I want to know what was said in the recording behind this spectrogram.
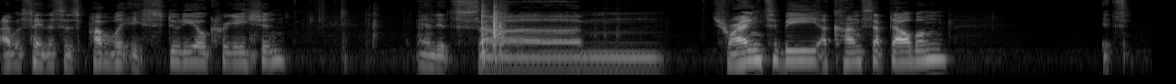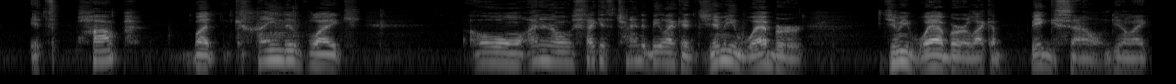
I would say this is probably a studio creation, and it's um, trying to be a concept album. It's it's pop, but kind of like, oh, I don't know, it's like it's trying to be like a Jimmy Weber, Jimmy Weber, like a big sound, you know, like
